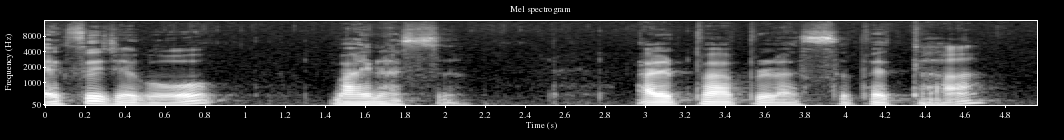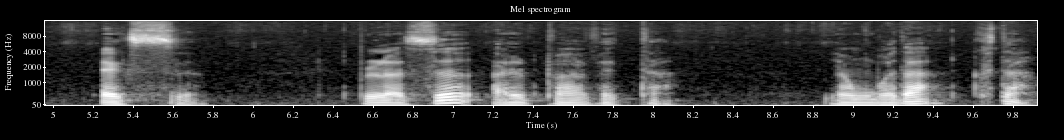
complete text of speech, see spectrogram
x제곱 마이너스 알파 플러스 베타 x 플러스 알파 베타 0보다 크다.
